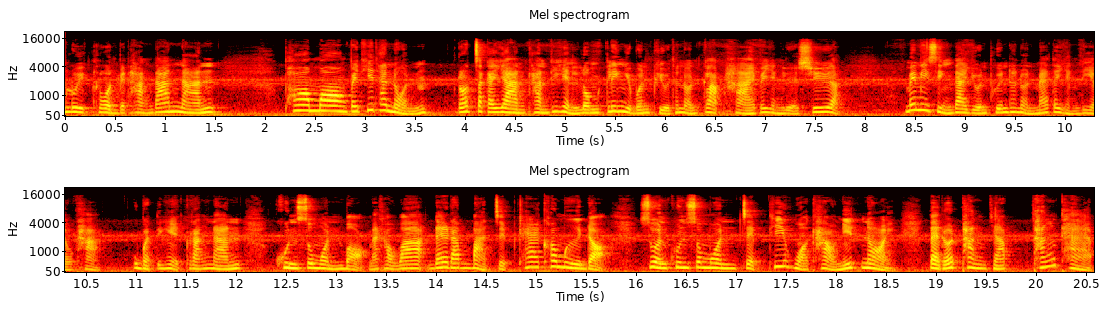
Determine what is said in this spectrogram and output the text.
ำลุยโคลนไปทางด้านนั้น พอมองไปที่ถนน รถจักรยานคันที่เห็นล้มกลิ้งอยู่บนผิวถนนกลับหายไปอย่างเหลือเชื่อ ไม่มีสิ่งใดอยู่บนพื้นถนนแม้แต่อย่างเดียวค่ะอุบัติเหตุครั้งนั้น คุณสุมนบอกนะคะว่าได้รับบาดเจ็บแค่ข้อมือดอก ส่วนคุณสุมนเจ็บที่หัวเข่านิดหน่อย แต่รถพังยับ ทั้งแถบ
